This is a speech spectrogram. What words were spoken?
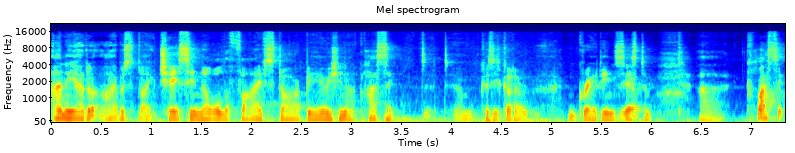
and he had a, I was like chasing all the five star beers, you know, classic because he's got a grading system. Uh, classic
